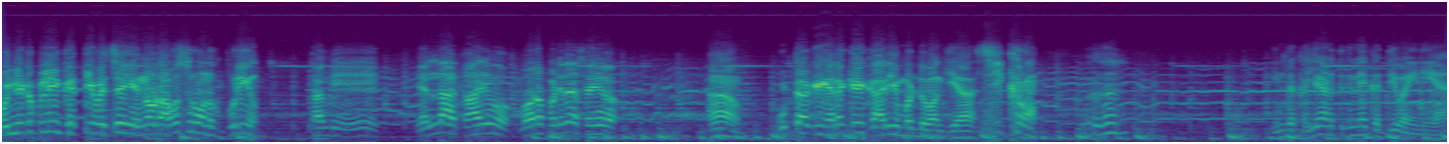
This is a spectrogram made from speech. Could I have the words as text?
உன்னிடுப்புலயும் கத்தி வச்சா என்னோட அவசரம் உனக்கு புரியும். தம்பி எல்லா காரியமும் முறைப்படிதான் செய்யணும். முட்டாக்கு எனக்கே காரியம் பண்ணிட்டு வாங்கியா? சீக்கிரம். இந்த கல்யாணத்துக்குன்னே கத்தி வாங்கினியா?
